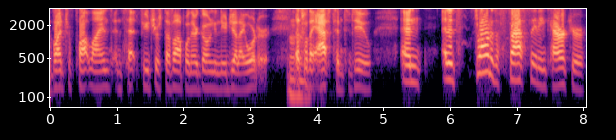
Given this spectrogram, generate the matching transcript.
a bunch of plot lines and set future stuff up when they're going to New Jedi Order. Mm-hmm. That's what they asked him to do, and and it's Thrawn is a fascinating character,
